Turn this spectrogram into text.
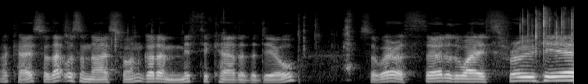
Okay, so that was a nice one. Got a mythic out of the deal. So we're a third of the way through here.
